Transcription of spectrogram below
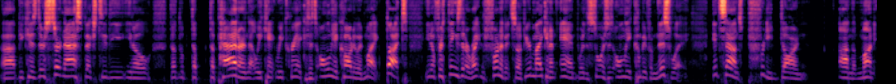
uh, because there's certain aspects to the you know the, the, the pattern that we can't recreate because it's only a cardioid mic. But you know for things that are right in front of it, so if you're miking an amp where the source is only coming from this way, it sounds pretty darn on the money.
